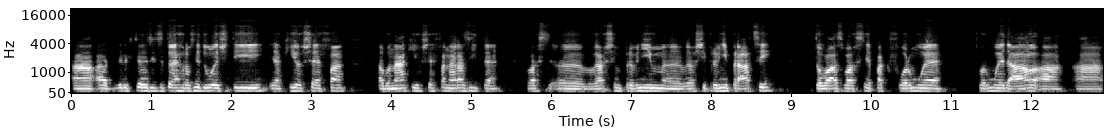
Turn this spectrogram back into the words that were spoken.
A, a kdybych chtěl říct, že to je hrozně důležitý, jakýho šéfa nebo na jakýho šéfa narazíte vlastně, v vašem prvním, v vaší první práci, to vás vlastně pak formuje, formuje dál a, a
